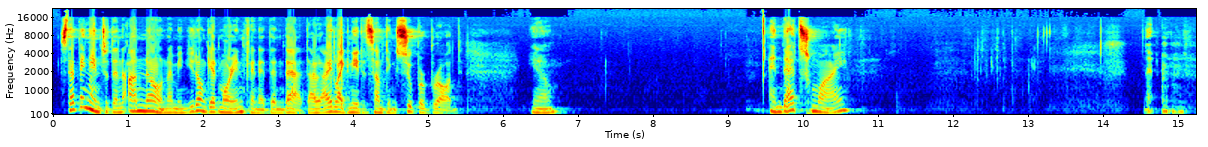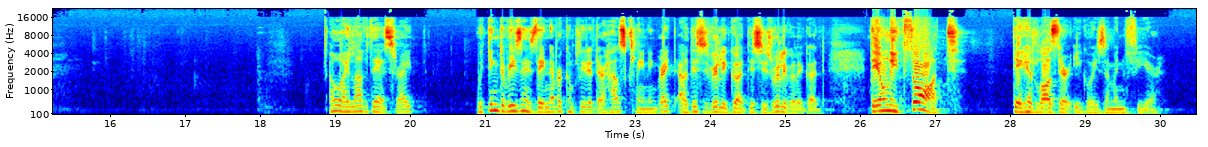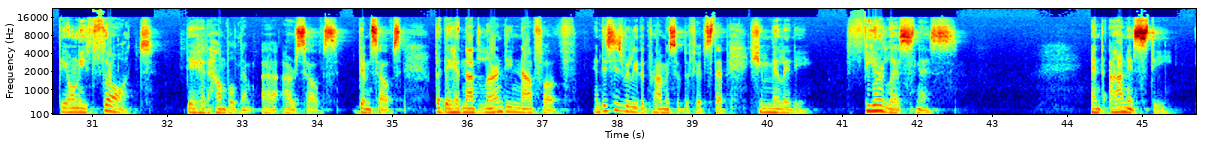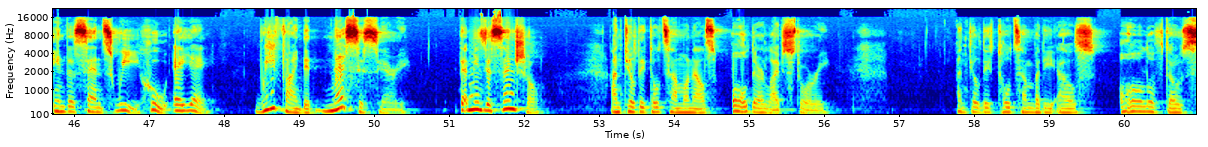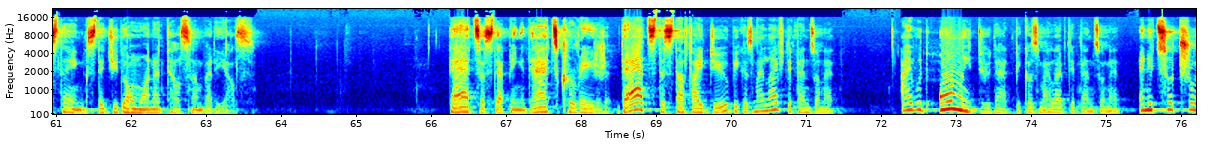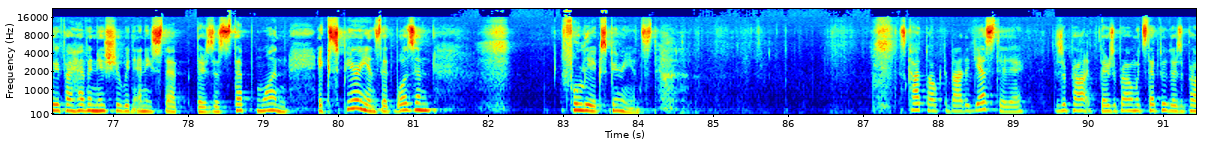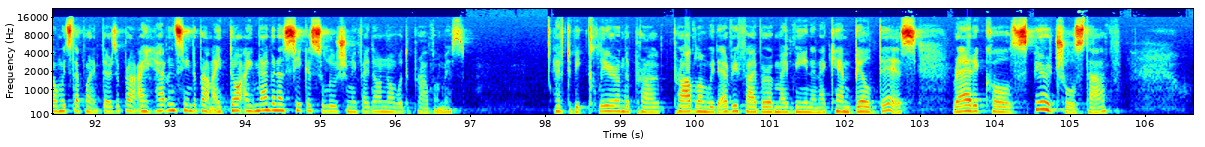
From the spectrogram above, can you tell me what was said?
Stepping into the unknown, I mean, you don't get more infinite than that. I, I like needed something super broad, you know. And that's why Oh, I love this, right? We think the reason is they never completed their house cleaning, right? Oh, this is really good. This is really, really good. They only thought they had lost their egoism and fear. They only thought they had humbled them, uh, ourselves, themselves, but they had not learned enough of, and this is really the promise of the fifth step humility, fearlessness, and honesty in the sense we, who, AA, we find it necessary. That means essential until they told someone else all their life story, until they told somebody else all of those things that you don't want to tell somebody else. That's a stepping, that's courage. That's the stuff I do because my life depends on it. I would only do that because my life depends on it. And it's so true if I have an issue with any step. There's a step one experience that wasn't fully experienced. Scott talked about it yesterday. There's a problem. There's a problem with step two. There's a problem with step one. If there's a problem, I haven't seen the problem. I don't. I'm not going to seek a solution if I don't know what the problem is. I have to be clear on the pro- problem with every fiber of my being, and I can't build this radical spiritual stuff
